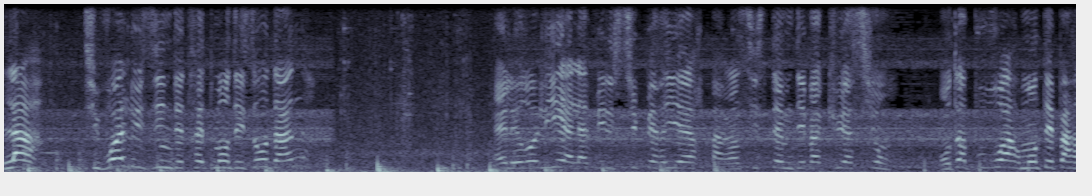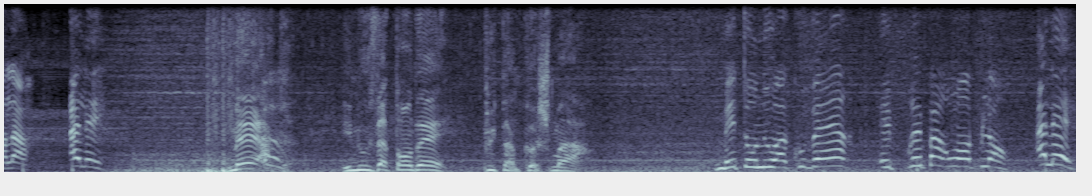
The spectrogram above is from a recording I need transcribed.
Là, tu vois l'usine de traitement des eaux, Dan Elle est reliée à la ville supérieure par un système d'évacuation. On par là. Allez. Merde. Ils nous attendaient Putain de cauchemar. Mettons-nous à couvert et préparons un plan. Allez.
